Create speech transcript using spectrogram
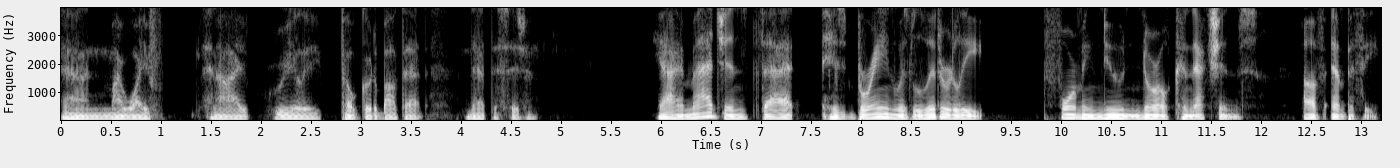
and my wife and I really felt good about that that decision. Yeah, I imagine that his brain was literally forming new neural connections of empathy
